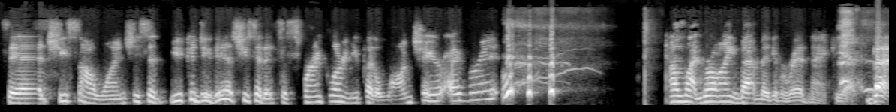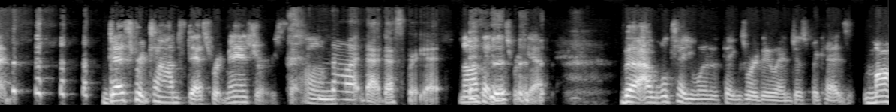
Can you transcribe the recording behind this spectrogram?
said she saw one. She said, You could do this. She said, It's a sprinkler and you put a lawn chair over it. I was like, Girl, I ain't that big of a redneck yet. But desperate times, desperate measures. Um, not that desperate yet. not that desperate yet but I will tell you one of the things we're doing just because my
